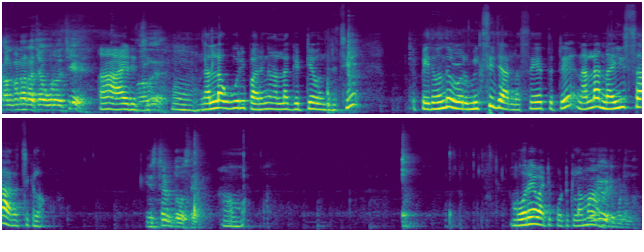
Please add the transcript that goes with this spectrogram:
கால் மணி நேரம் ஆச்சா ஊற வச்சு? ஆ ஆயிடுச்சு. ம் நல்லா ஊறி பாருங்கள் நல்லா கெட்டியாக வந்துடுச்சு இப்போ இது வந்து ஒரு மிக்ஸி ஜாரில் சேர்த்துட்டு நல்லா நைஸாக அரைச்சிக்கலாம். இன்ஸ்டன்ட் தோசை. ஆமாம் நம்ம ஒரே வாட்டி போட்டுக்கலாமா? ஒரே வாட்டி போட்டுடலாம்.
